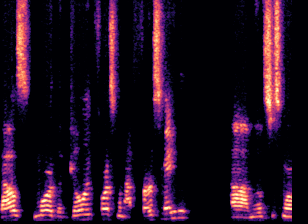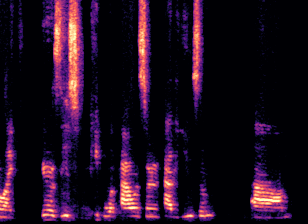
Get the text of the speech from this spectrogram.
that was more of the going for us when I first made it. Um, it was just more like, here's these people with powers learning how to use them um,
